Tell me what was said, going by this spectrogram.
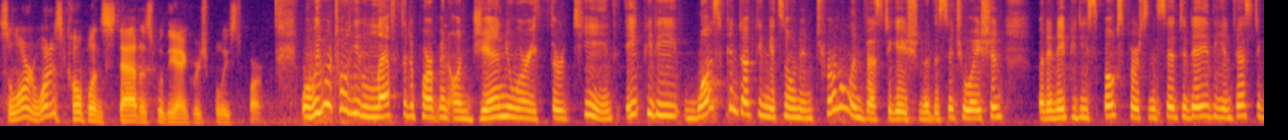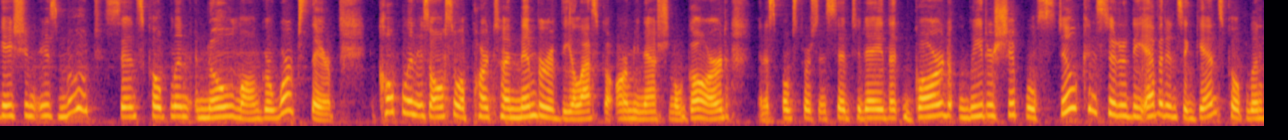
So, Lauren, what is Copeland's status with the Anchorage Police Department? Well, we were told he left the department on January 13th. APD was conducting its own internal investigation of the situation, but an APD spokesperson said today the investigation is moot since Copeland no longer works there. Copeland is also a part time member of the Alaska Army National Guard, and a spokesperson said today that Guard leadership will still consider the evidence against Copeland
